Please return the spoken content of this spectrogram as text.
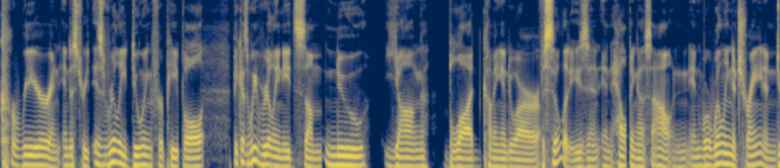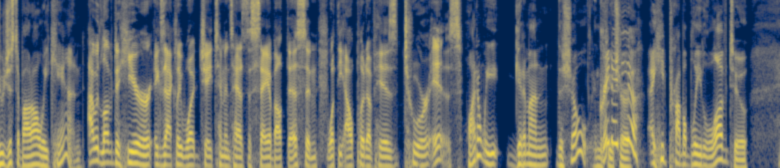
career and industry is really doing for people because we really need some new, young blood coming into our facilities and, and helping us out. And, and we're willing to train and do just about all we can. I would love to hear exactly what Jay Timmons has to say about this and what the output of his tour is. Why don't we get him on the show in the Great future? idea. Uh, He'd probably love to.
